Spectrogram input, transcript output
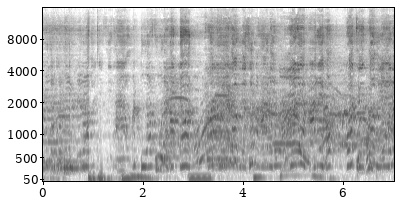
ไม่ต้องตัวนี้ไม่รอดสีเทามัน ตัวกูกูได้ได้ดอดว่าถือต้มจะซื้อมาหาเลยนี่ได้หาได้หกว่าถือต้มเลยนะ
